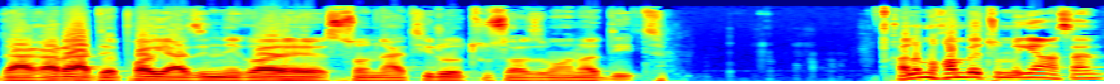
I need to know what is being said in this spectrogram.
در رد پای از این نگاه سنتی رو تو سازمان ها دید. حالا می‌خوام بهتون بگم اصلا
